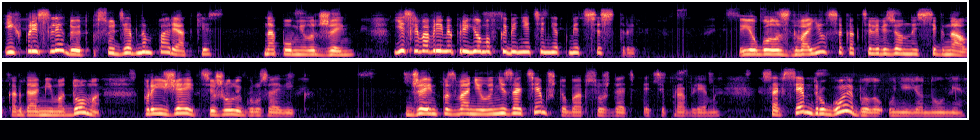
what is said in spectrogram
Их преследуют в судебном порядке, напомнила Джейн, если во время приема в кабинете нет медсестры. Ее голос двоился, как телевизионный сигнал, когда мимо дома проезжает тяжелый грузовик. Джейн позвонила не за тем, чтобы обсуждать эти проблемы. Совсем другое было у нее на уме.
